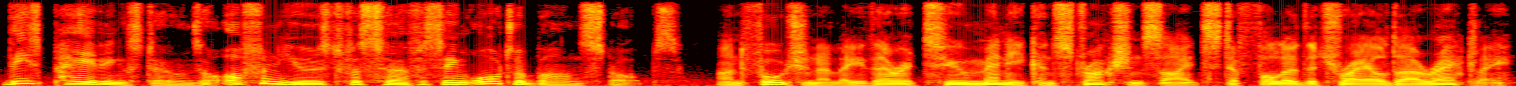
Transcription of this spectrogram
These paving stones are often used for surfacing autobahn stops. Unfortunately, there are too many construction sites to follow the trail directly.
